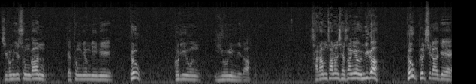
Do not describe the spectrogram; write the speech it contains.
지금 이 순간 대통령님이 더욱 그리운 이유입니다. 사람 사는 세상의 의미가 더욱 절실하게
